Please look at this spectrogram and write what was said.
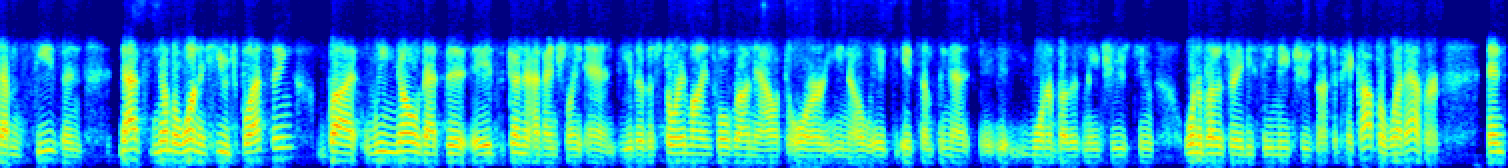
seventh season. That's number one, a huge blessing, but we know that the it's going to eventually end. Either the storylines will run out, or you know, it's it's something that it, Warner Brothers may choose to, Warner Brothers or ABC may choose not to pick up, or whatever. And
